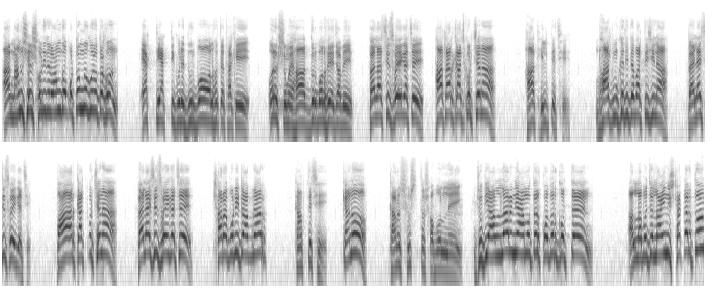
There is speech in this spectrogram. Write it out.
আর মানুষের শরীরের অঙ্গ প্রত্যঙ্গগুলো তখন একটি একটি করে দুর্বল হতে থাকে। অনেক সময় হাত দুর্বল হয়ে যাবে প্যালাসিস হয়ে গেছে, হাত আর কাজ করছে না। হাত হিলতেছে, ভাত মুখে দিতে পারতেছি না প্যালাইসিস হয়ে গেছে, পা আর কাজ করছে না প্যালাইসিস হয়ে গেছে, সারা বডিটা আপনার কাঁপতেছে। কেন? কারণ সুস্থ সবল নেই। যদি আল্লাহর নিয়ামতের কদর করতেন, আল্লাহ বলছে, লাইন সাকার তুম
